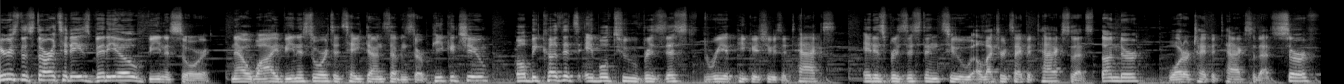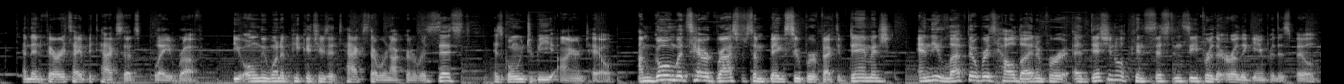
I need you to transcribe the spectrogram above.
Here's the star of today's video, Venusaur. Now, why Venusaur to take down 7-star Pikachu? Well, because it's able to resist three of Pikachu's attacks. It is resistant to electric type attacks, so that's Thunder, water type attacks, so that's Surf, and then fairy type attacks, so that's Play Rough. The only one of Pikachu's attacks that we're not going to resist is going to be Iron Tail. I'm going with Tera Grass for some big super effective damage, and the leftovers held item for additional consistency for the early game for this build.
